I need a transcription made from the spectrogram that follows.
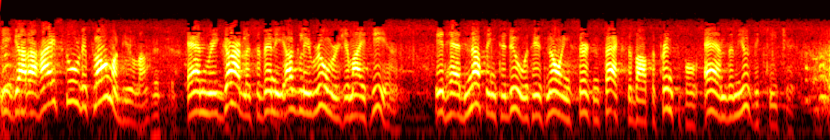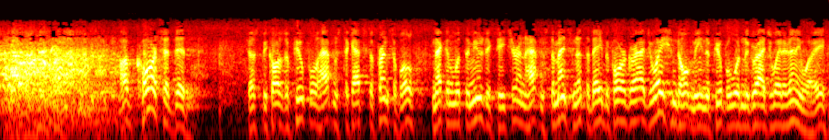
He got a high school diploma, Beulah. Yes, sir. And regardless of any ugly rumors you might hear, it had nothing to do with his knowing certain facts about the principal and the music teacher. Of course it didn't. Just because a pupil happens to catch the principal necking with the music teacher and happens to mention it the day before graduation don't mean the pupil wouldn't have graduated anyway.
